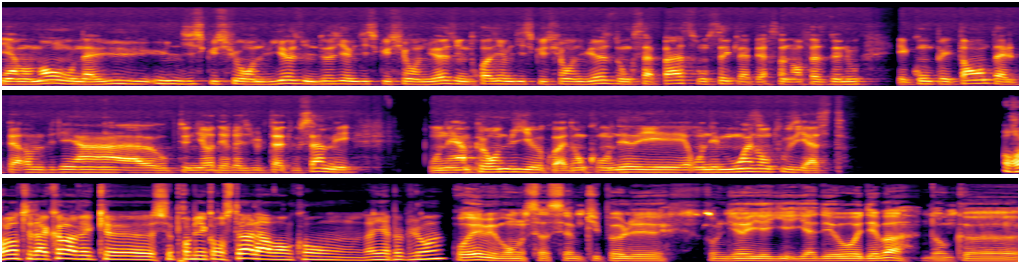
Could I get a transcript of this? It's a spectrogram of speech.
Il y a un moment où on a eu une discussion ennuyeuse, une deuxième discussion ennuyeuse, une troisième discussion ennuyeuse, donc ça passe, on sait que la personne en face de nous est compétente, elle parvient à obtenir des résultats, tout ça, mais on est un peu ennuyeux, quoi. Donc on est, on est moins enthousiaste. Roland, tu es d'accord avec euh, ce premier constat, là, avant qu'on aille un peu plus loin? Oui, mais bon, ça c'est un petit peu les. Comme dirait, il y, a- il y a des hauts et des bas. Donc euh,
